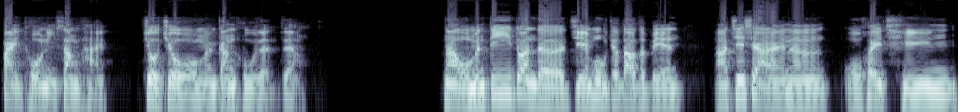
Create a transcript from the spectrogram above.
拜托你上台救救我们甘苦人这样。那我们第一段的节目就到这边啊，接下来呢，我会请。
